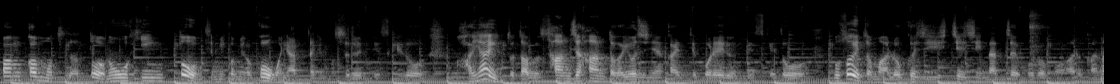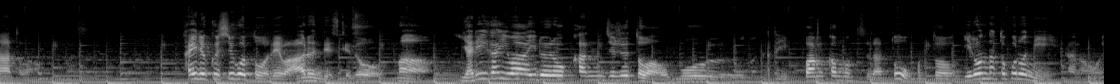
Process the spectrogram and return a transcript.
般貨物だと納品と積み込みが交互にあったりもするんですけど早いと多分3時半とか4時には帰ってこれるんですけど遅いとまあ6時7時になっちゃうこともあるかなとは思います。体力仕事ではあるんですけどまやりがいはいろいろ感じるとは思う一般貨物だと本当いろんなところにあの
